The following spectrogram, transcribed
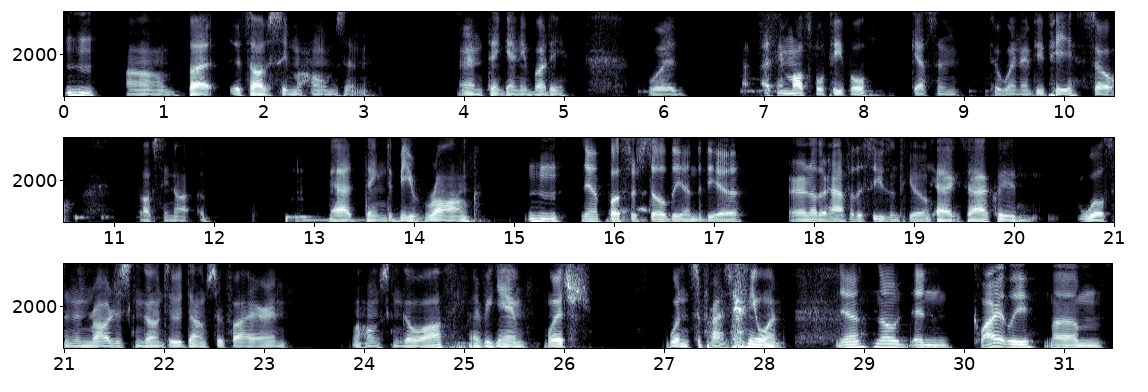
hmm Um, but it's obviously Mahomes, and and think anybody would. I think multiple people guess him to win MVP, so it's obviously not a bad thing to be wrong. hmm Yeah. Plus, Yeah. there's still the end of the uh, or another half of the season to go. Yeah, exactly. Wilson and Rodgers can go into a dumpster fire, and Mahomes can go off every game, which wouldn't surprise anyone. Yeah, no, and quietly, um,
